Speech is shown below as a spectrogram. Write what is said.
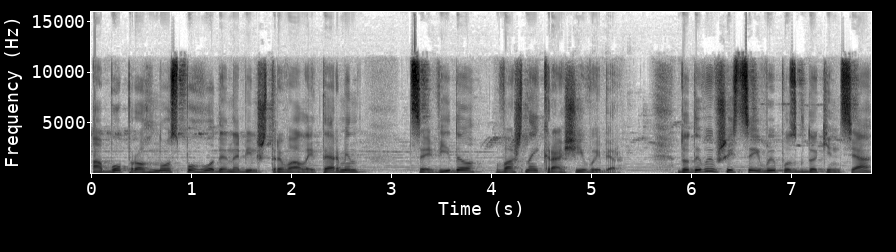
або прогноз погоди на більш тривалий термін, це відео ваш найкращий вибір. Додивившись цей випуск до кінця,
